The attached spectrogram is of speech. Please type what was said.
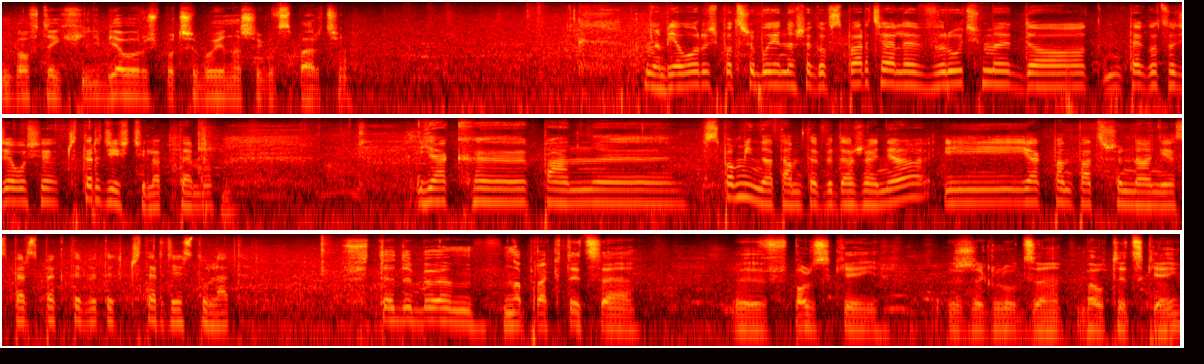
bo w tej chwili Białoruś potrzebuje naszego wsparcia. Białoruś potrzebuje naszego wsparcia, ale wróćmy do tego, co działo się 40 lat temu. Jak e, pan e, wspomina tamte wydarzenia i jak pan patrzy na nie z perspektywy tych 40 lat? Wtedy byłem na praktyce y, w polskiej żegludze bałtyckiej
